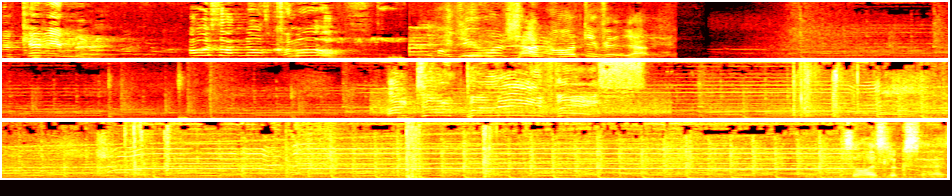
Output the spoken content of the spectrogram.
You're kidding me! How has that not come off? If you want some, I'll give it you. Don't believe this. His eyes look sad.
